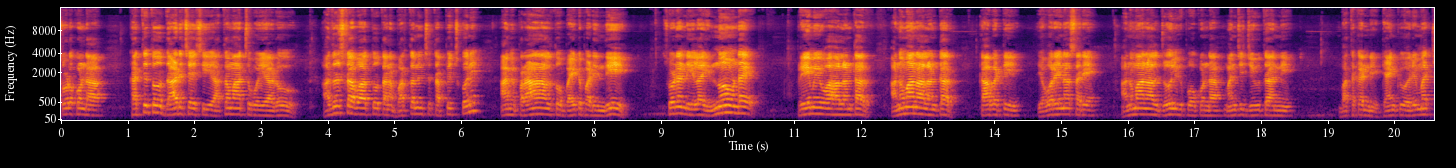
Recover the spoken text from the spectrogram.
చూడకుండా కత్తితో దాడి చేసి హతమార్చబోయాడు అదృష్టవాత్తు తన భర్త నుంచి తప్పించుకొని ఆమె ప్రాణాలతో బయటపడింది. చూడండి ఇలా ఎన్నో ఉన్నాయి. ప్రేమ వివాహాలు అంటారు అనుమానాలు అంటారు కాబట్టి ఎవరైనా సరే అనుమానాలు జోలికి పోకుండా మంచి జీవితాన్ని బతకండి. Thank you very much.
